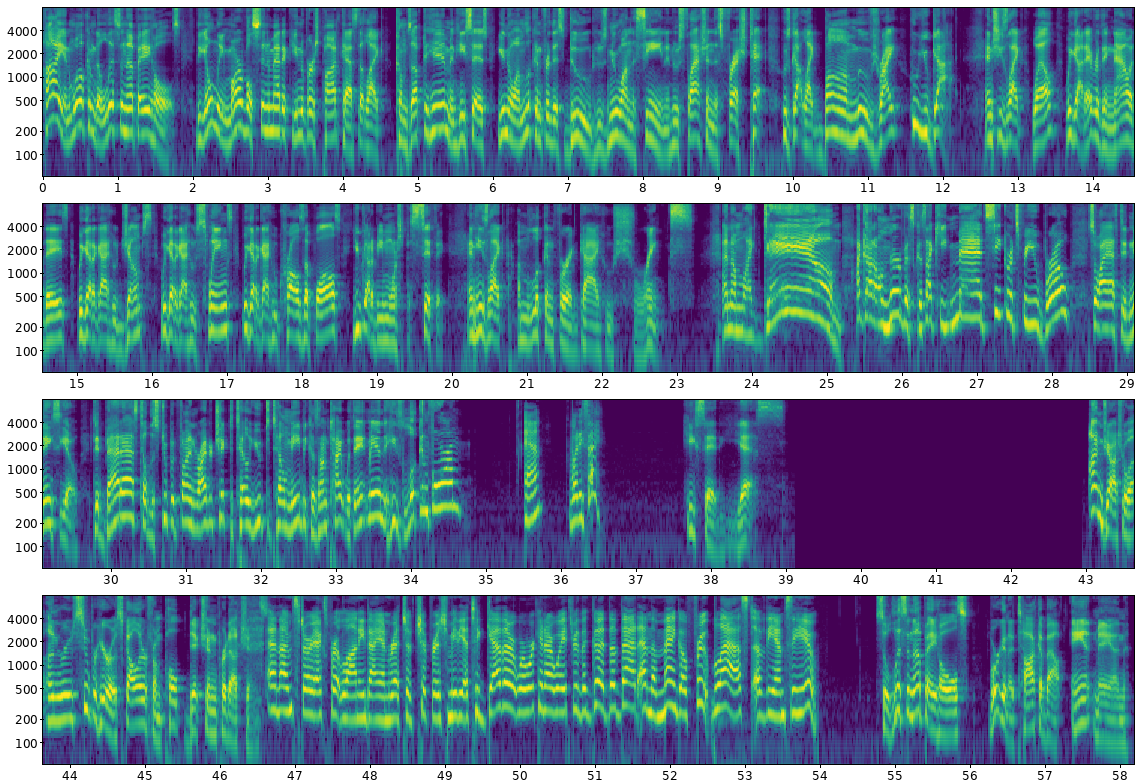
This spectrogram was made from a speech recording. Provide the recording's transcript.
Hi, and welcome to Listen Up A-Holes, the only Marvel Cinematic Universe podcast that, like, comes up to him and he says, You know, I'm looking for this dude who's new on the scene and who's flashing this fresh tech, who's got, like, bomb moves, right? Who you got? And she's like, Well, we got everything nowadays. We got a guy who jumps. We got a guy who swings. We got a guy who crawls up walls. You got to be more specific. And he's like, I'm looking for a guy who shrinks. And I'm like, damn, I got all nervous because I keep mad secrets for you, bro. So I asked Ignacio, did Badass tell the stupid fine writer chick to tell you to tell me because I'm tight with Ant Man that he's looking for him? And what'd he say? He said yes. I'm Joshua Unruh, superhero scholar from Pulp Diction Productions. And I'm story expert Lonnie Diane Rich of Chipperish Media. Together, we're working our way through the good, the bad, and the mango fruit blast of the MCU. So listen up, a-holes. We're going to talk about Ant Man.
